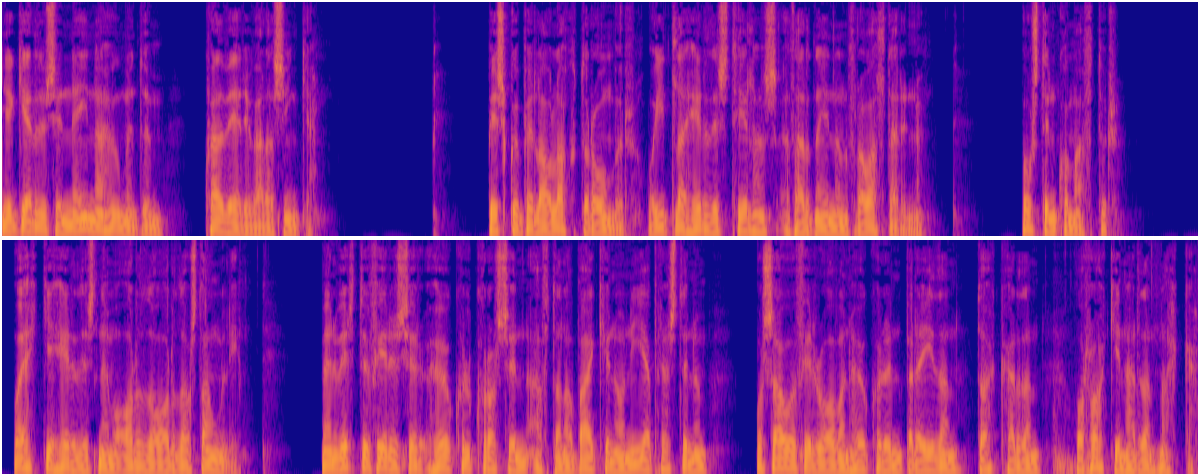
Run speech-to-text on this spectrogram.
ég gerðu sér neina hugmyndum hvað veri var að syngja. Biskupi lág lágt rómur og ídla heyrðist til hans þarna innan frá alltarinu. Hóstinn kom aftur og ekki heyrðist nema orð og orð á stangli menn virtu fyrir sér hökulkrossin aftan á bakinu og nýja prestinum og sáu fyrir ofan hökulinn breiðan, dökkharðan og hrokkinharðan nakka.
